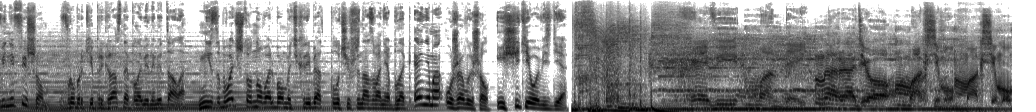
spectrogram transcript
Виннифишем в рубрике «Прекрасная половина металла». Не забывайте, что новый альбом этих ребят, получивший название Black Anima, уже вышел. Ищите его везде. Heavy Monday. На радио «Максимум». «Максимум».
